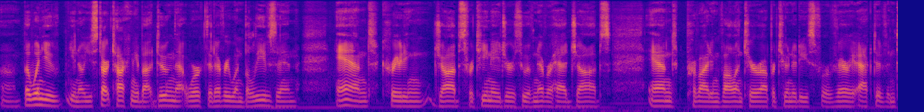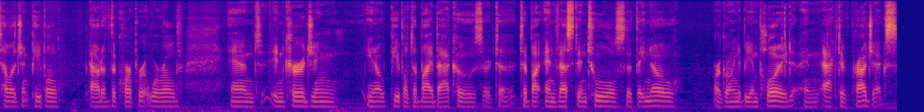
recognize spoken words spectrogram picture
Um, but when you you know you start talking about doing that work that everyone believes in, and creating jobs for teenagers who have never had jobs, and providing volunteer opportunities for very active, intelligent people out of the corporate world and encouraging you know people to buy backhoes or to, to buy, invest in tools that they know are going to be employed in active projects,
